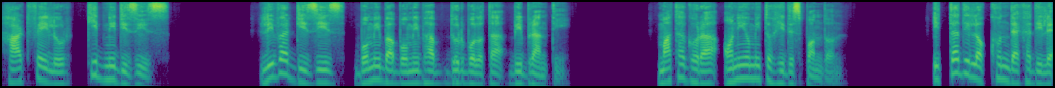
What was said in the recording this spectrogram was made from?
heart failure kidney disease liver disease বমি বা বমিভাব, দুর্বলতা, বিভ্রান্তি মাথা ঘোরা অনিয়মিত হৃদস্পন্দন ইত্যাদি লক্ষণ দেখা দিলে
